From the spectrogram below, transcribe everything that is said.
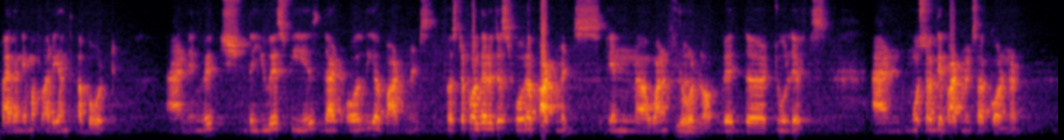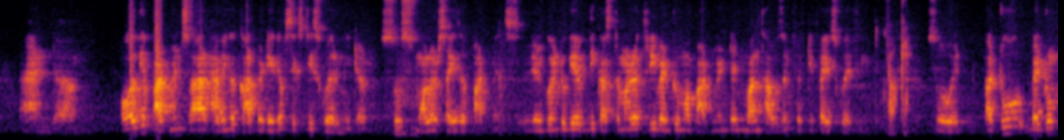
by the name of Arihant Abode and in which the USP is that all the apartments, first of all, there are just four apartments in uh, one floor One block. with uh, two lifts, and most of the apartments are corner, and um all the apartments are having a carpet area of 60 square meter, so smaller size apartments. We are going to give the customer a three bedroom apartment in 1055 square feet. Okay. So it, a two bedroom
